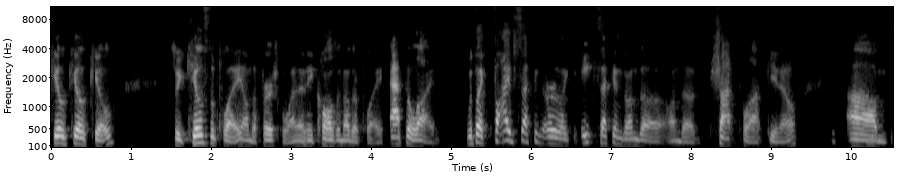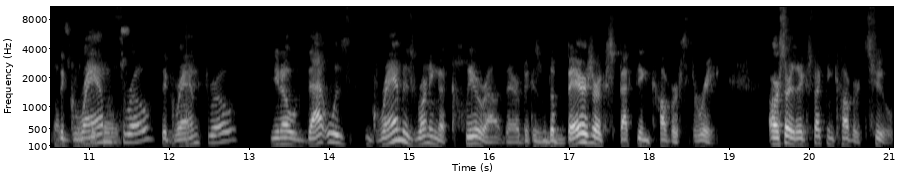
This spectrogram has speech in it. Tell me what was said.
kill kill killed. So he kills the play on the first one, and he calls another play at the line with like five seconds or like eight seconds on the on the shot clock, you know. Um, the Graham ridiculous. throw, the Graham throw, you know, that was Graham is running a clear out there because the Bears are expecting cover three, or sorry, they're expecting cover two,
